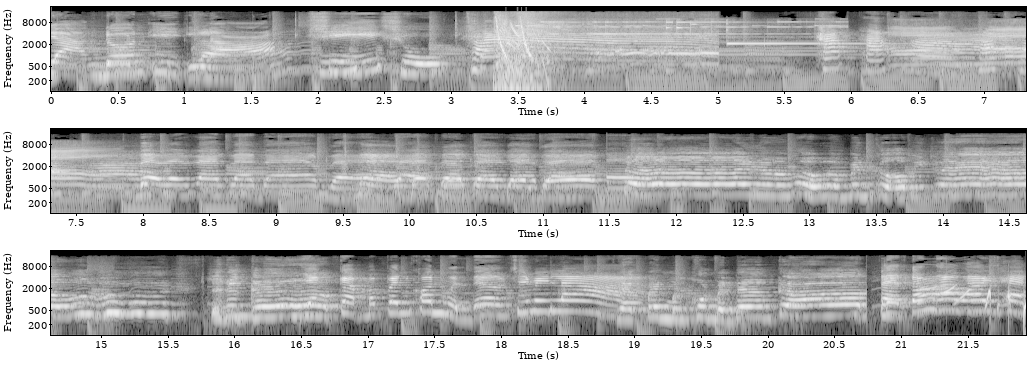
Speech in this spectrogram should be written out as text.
อยากเดินอีกเหรอ ชี้ชูฮ่าฮ่าฮ่าฮ่า เป็นเหมือนคนเหมือนเดิมครับ แต่ต้องเอา iPad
